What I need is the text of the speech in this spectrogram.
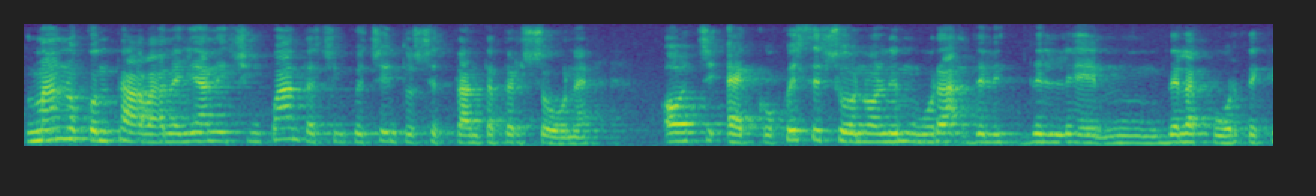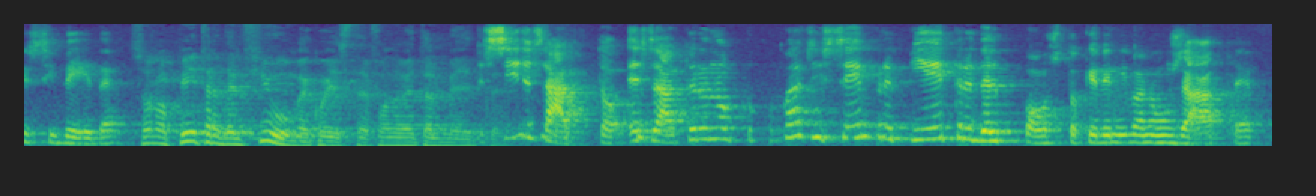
Manno contava negli anni 50 570 persone, Oggi, ecco, queste sono le mura delle, delle, della corte che si vede. Sono pietre del fiume queste fondamentalmente. Sì, esatto, esatto, erano quasi sempre pietre del posto che venivano usate.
